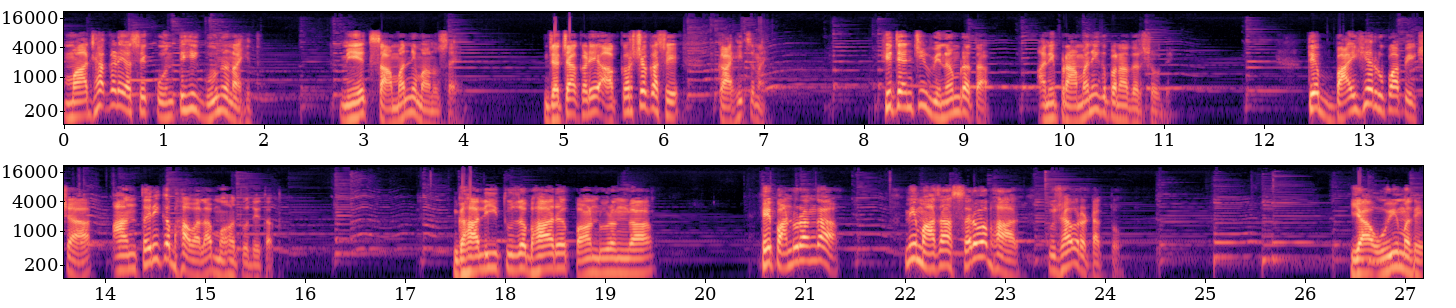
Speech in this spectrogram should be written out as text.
माझ्याकडे असे कोणतेही गुण नाहीत. मी एक सामान्य माणूस आहे ज्याच्याकडे आकर्षक असे काहीच नाही. ही त्यांची विनम्रता आणि प्रामाणिकपणा दर्शवते. ते बाह्य रूपापेक्षा आंतरिक भावाला महत्त्व देतात. घाली तुझ भार पांडुरंगा. हे पांडुरंगा मी माझा सर्व भार तुझ्यावर टाकतो. या ओळीमध्ये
